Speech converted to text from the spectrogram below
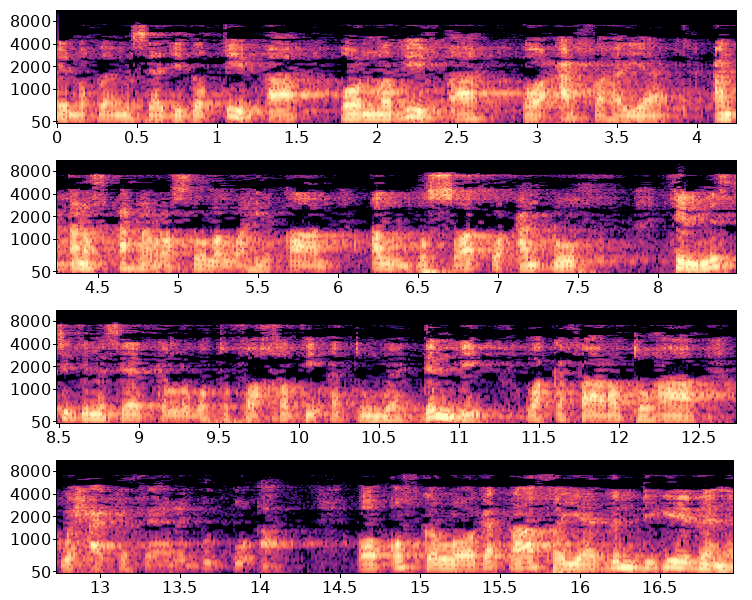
ay noqdaan masaajida tiib ah oo nadiif ah oo carfahaya. Can anas ana rasuula allahi qaal albusaaqu candhuuf fi lmasjidi masaajidka lagu tufo khati'atun waa dembi wa kafaaratuhaa waxaa kafaara gud u ah oo qofka looga dhaafayaa dembigeedana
